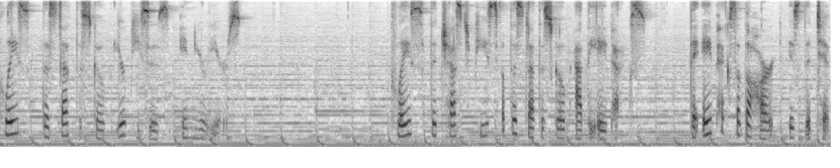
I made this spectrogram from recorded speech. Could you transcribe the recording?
Place the stethoscope earpieces in your ears. Place the chest piece of the stethoscope at the apex. The apex of the heart is the tip,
